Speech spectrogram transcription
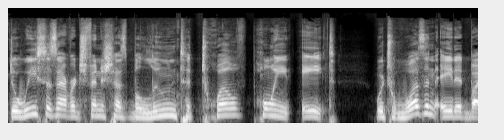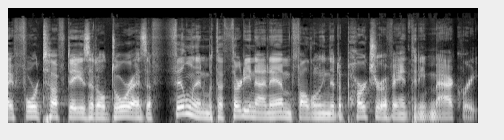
Dewease's average finish has ballooned to 12.8, which wasn't aided by four tough days at Eldora as a fill in with a 39M following the departure of Anthony Macri.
